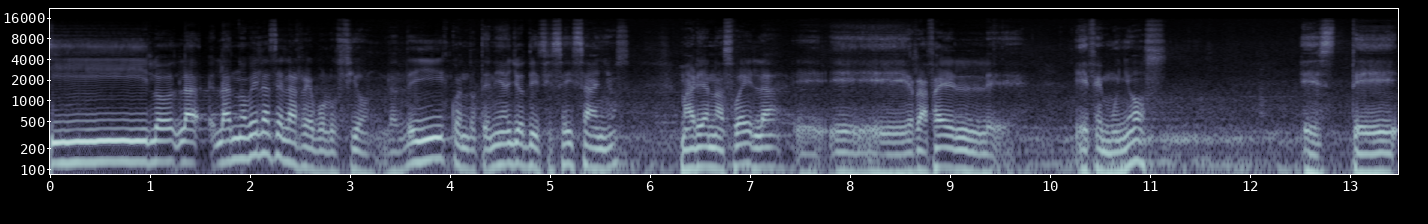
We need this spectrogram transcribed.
Y las novelas de la revolución, las leí cuando tenía yo 16 años, Mariano Azuela, Rafael... F. Muñoz, este, eh,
